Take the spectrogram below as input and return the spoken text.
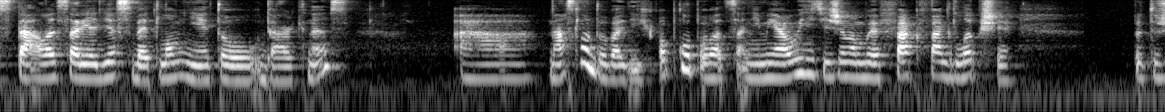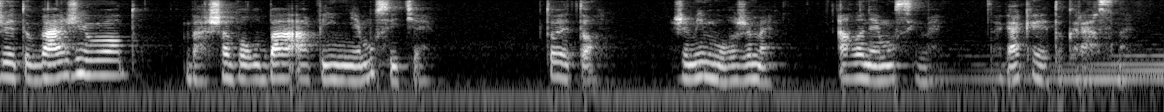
stále sa riadia svetlom, nie tou darkness a nasledovať ich, obklopovať sa nimi a uvidíte, že vám bude fakt, fakt lepšie. Pretože je to váš život, vaša voľba a vy nemusíte. To je to, že my môžeme, ale nemusíme. Tak aké je to krásne.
